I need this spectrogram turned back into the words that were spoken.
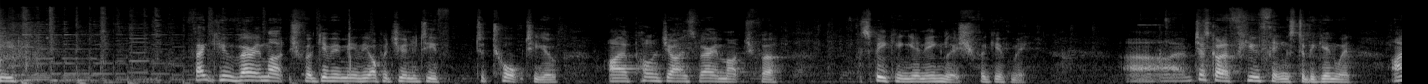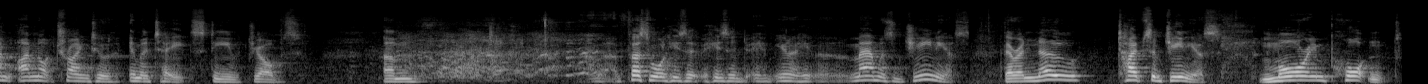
Um, thank you very much for giving me the opportunity to talk to you. I apologize very much for speaking in English. Forgive me. Uh, I've just got a few things to begin with. I'm, I'm not trying to imitate Steve Jobs. Um, uh, first of all, he's a, he's a, you know, he, uh, man was a genius. There are no types of genius more important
